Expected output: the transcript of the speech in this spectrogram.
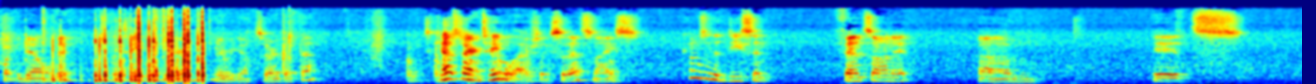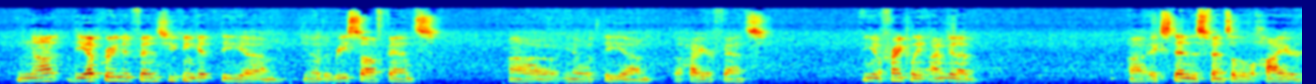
point you down a little bit. There we go. Sorry about that. It's a cast iron table actually, so that's nice. Comes with a decent fence on it. Um, it's not the upgraded fence. You can get the um, you know the resaw fence. Uh, you know with the um, the higher fence. You know, frankly, I'm gonna uh, extend this fence a little higher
